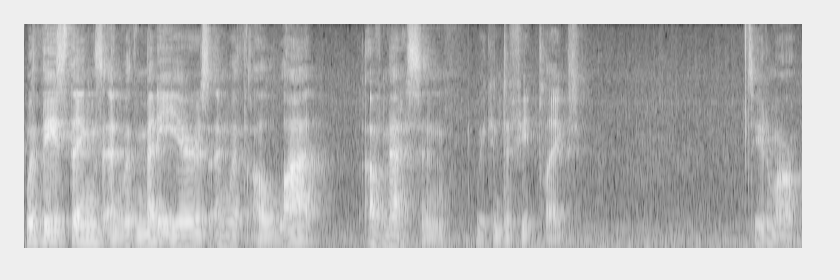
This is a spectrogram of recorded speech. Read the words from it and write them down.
with these things and with many years and with a lot of medicine, we can defeat plagues. See you tomorrow.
